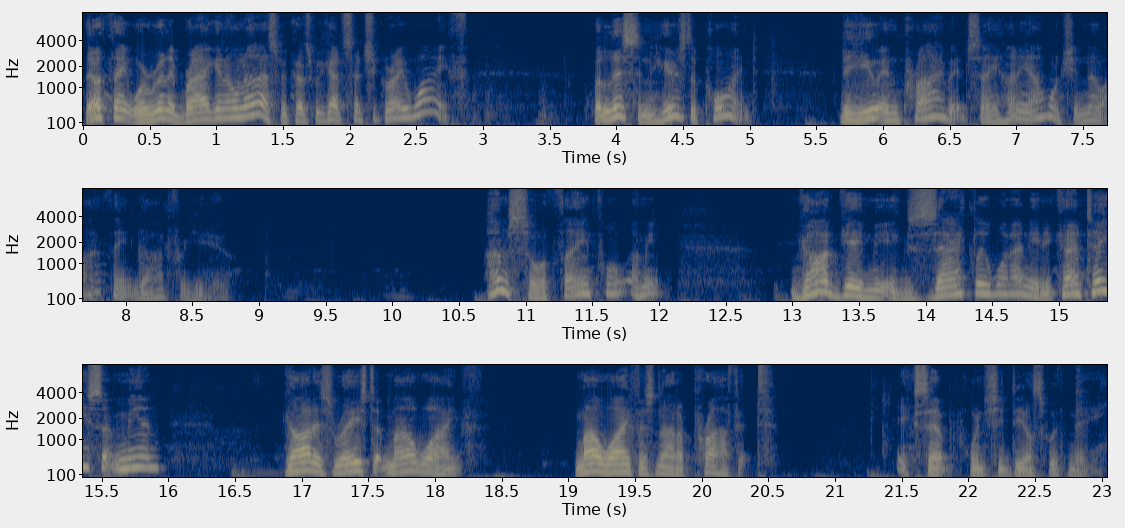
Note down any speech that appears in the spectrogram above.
they'll think we're really bragging on us because we got such a great wife. But listen, here's the point. Do you in private say, honey, I want you to know I thank God for you? I'm so thankful. I mean, God gave me exactly what I needed. Can I tell you something, men? God has raised up my wife. My wife is not a prophet, except when she deals with me.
